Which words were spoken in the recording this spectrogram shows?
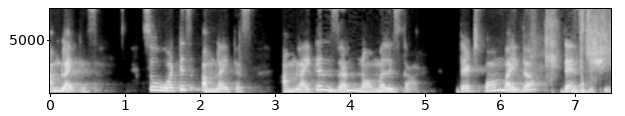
Umbilicus. So what is umbilicus? Umbilicus is a normal scar that's formed by the dense tissue.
